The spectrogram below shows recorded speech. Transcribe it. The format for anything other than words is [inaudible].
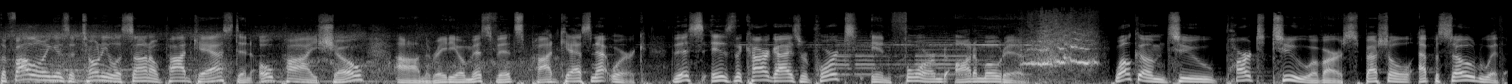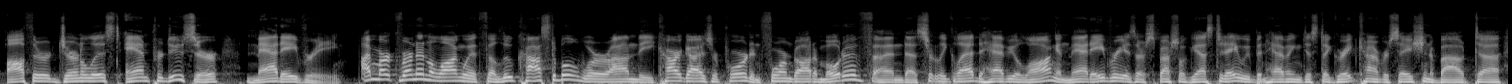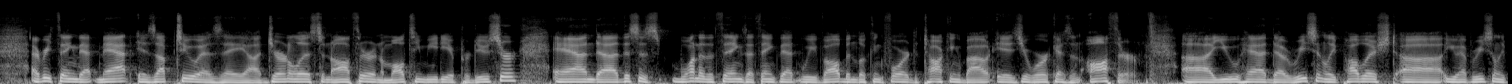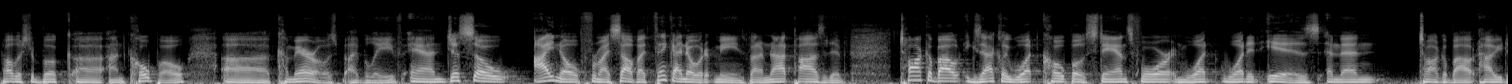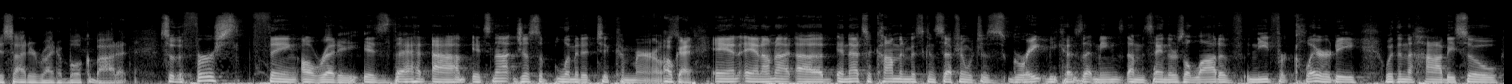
The following is a Tony Lasano podcast, an Opie show on the Radio Misfits Podcast Network. This is the Car Guys Report, Informed Automotive. Welcome to part two of our special episode with author, journalist, and producer Matt Avery. I'm Mark Vernon, along with uh, Lou Costabile. We're on the Car Guys Report, Informed Automotive, and uh, certainly glad to have you along. And Matt Avery is our special guest today. We've been having just a great conversation about uh, everything that Matt is up to as a uh, journalist, and author, and a multimedia producer. And uh, this is one of the things I think that we've all been looking forward to talking about is your work as an author. Uh, you had recently published you have recently published a book on Copo, Camaros I believe. And just so I know for myself, I think I know what it means, but I'm not positive. Talk about exactly what COPO stands for and what, what it is, and then talk about how you decided to write a book about it. So the first thing already is that um, it's not just limited to Camaros. Okay, and and I'm not, uh, and that's a common misconception, which is great because that means I'm saying there's a lot of need for clarity within the hobby. So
